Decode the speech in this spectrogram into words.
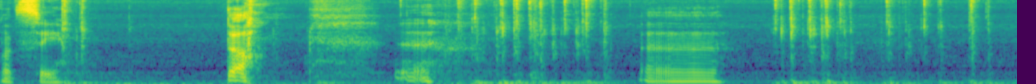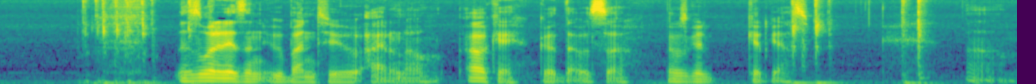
let's see. Oh. Uh, uh, This is what it is in Ubuntu. I don't know. Okay, good. That was uh, that was good. Good guess. Um,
